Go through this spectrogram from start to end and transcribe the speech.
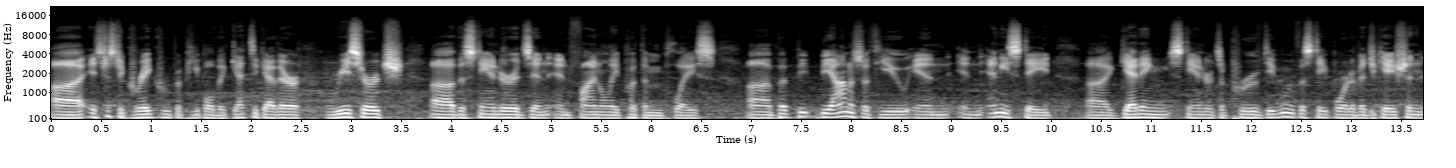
uh, it's just a great group of people that get together, research uh, the standards, and, and finally put them in place. Uh, but be, be honest with you, in, in any state, uh, getting standards approved, even with the state board of education,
